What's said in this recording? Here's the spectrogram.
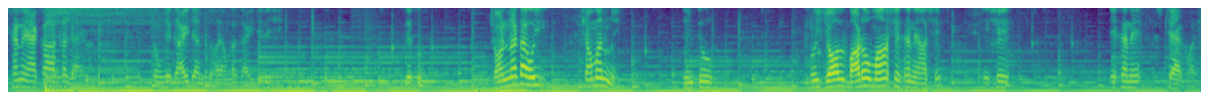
এখানে একা আসা যায় না। সঙ্গে গাইড আনতে হয়, আমরা গাইড এনেছি। দেখুন, ঝর্ণাটা ওই সামান্যই, কিন্তু ওই জল বারো মাস এখানে আসে, এসে এখানে স্ট্যাগ হয়।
